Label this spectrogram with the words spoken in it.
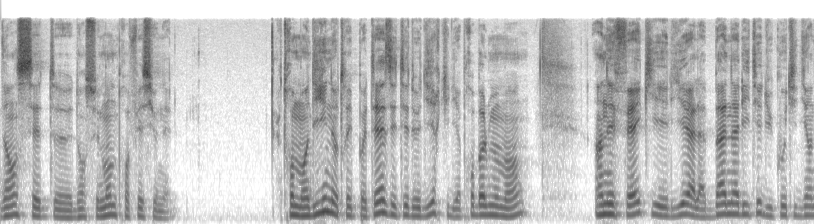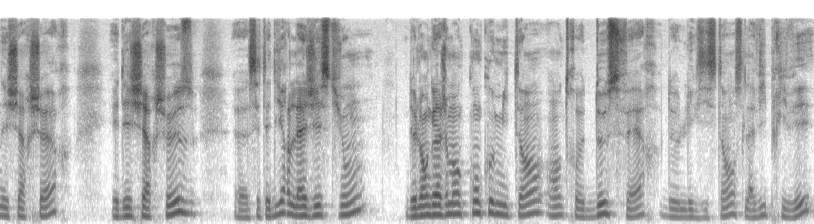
dans, cette, dans ce monde professionnel. Autrement dit, notre hypothèse était de dire qu'il y a probablement un effet qui est lié à la banalité du quotidien des chercheurs et des chercheuses, euh, c'est-à-dire la gestion de l'engagement concomitant entre deux sphères de l'existence, la vie privée,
